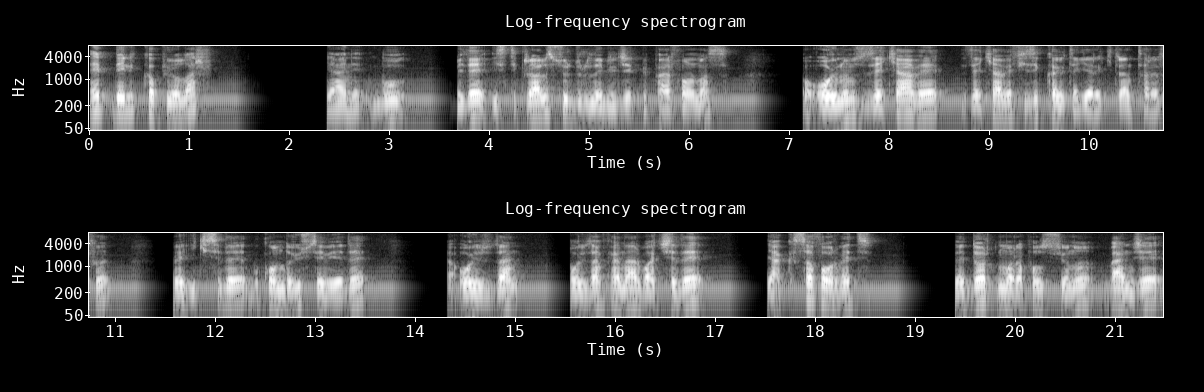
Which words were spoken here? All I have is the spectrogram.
hep delik kapıyorlar. Yani bu bir de istikrarlı sürdürülebilecek bir performans. O oyunun zeka ve zeka ve fizik kalite gerektiren tarafı ve ikisi de bu konuda üst seviyede. Ya o yüzden o yüzden Fenerbahçe'de ya kısa forvet ve 4 numara pozisyonu bence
